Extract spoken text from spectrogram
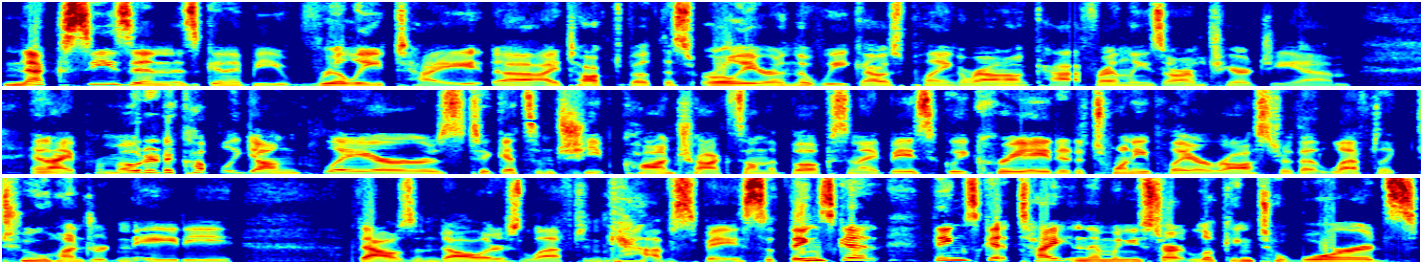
Next season is going to be really tight. Uh, I talked about this earlier in the week. I was playing around on CapFriendly's Armchair GM, and I promoted a couple young players to get some cheap contracts on the books, and I basically created a 20 player roster that left like 280 thousand dollars left in cap space. So things get things get tight, and then when you start looking towards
